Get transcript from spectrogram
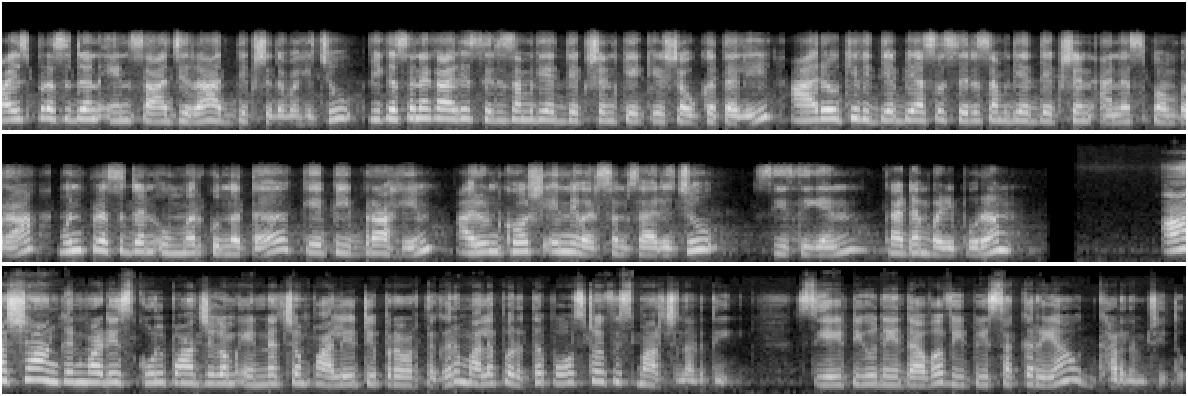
വൈസ് പ്രസിഡന്റ് എൻ സാജിറ അധ്യക്ഷത വഹിച്ചു. വികസനകാര്യ സ്ഥിരസമിതി അധ്യക്ഷൻ കെ കെ ഷൌക്കത്ത് അലി ആരോഗ്യ വിദ്യാഭ്യാസ സ്ഥിരസമിതി അധ്യക്ഷൻ അനസ് പൊമ്പ്ര മുൻ president Ummer Kunnath K P Ibrahim Arun Ghosh എന്നിവർ സംസാരിച്ചു. C C N Kadambazhipuram. ASHA anganwadi school പാചകം എൻ എച്ച് എം പാലിയേറ്റീവ് പ്രവർത്തകർ മലപ്പുറത്ത് പോസ്റ്റ് ഓഫീസ് മാർച്ച് നടത്തി. സി ഐ ടി യു നേതാവ് വി പി സക്കറിയ ഉദ്ഘാടനം ചെയ്തു.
